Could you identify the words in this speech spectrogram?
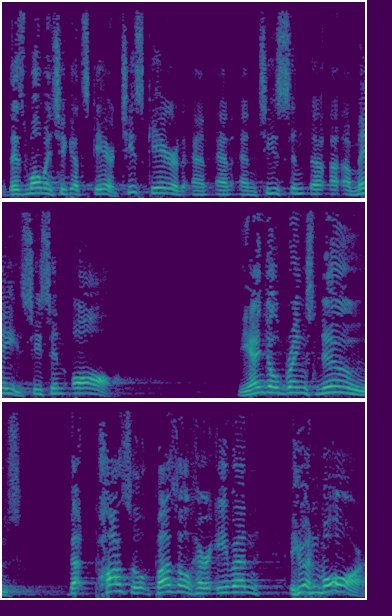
At this moment, she gets scared. She's scared and, and, and she's in, uh, uh amazed. She's in awe. The angel brings news that puzzle, puzzle her even even more.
